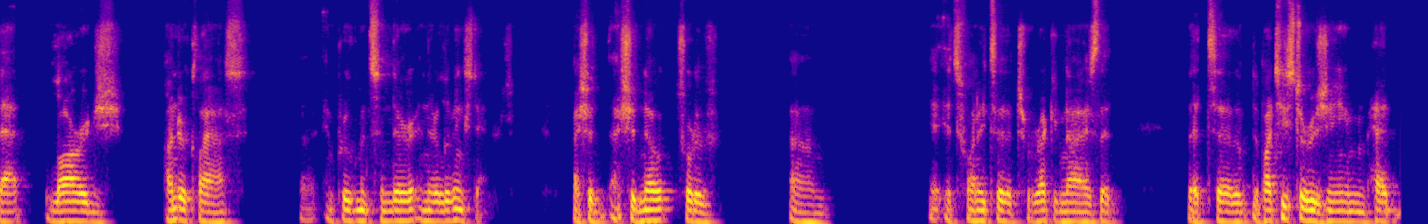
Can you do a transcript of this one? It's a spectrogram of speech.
that large underclass uh, improvements in their in their living standards. I should i should note sort of um, it's funny to to recognize that that uh, the Batista regime had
